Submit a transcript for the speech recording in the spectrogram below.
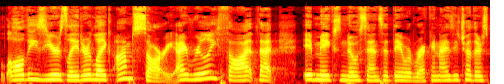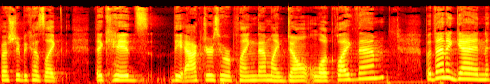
all these years later like I'm sorry. I really thought that it makes no sense that they would recognize each other especially because like the kids, the actors who are playing them like don't look like them. But then again,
